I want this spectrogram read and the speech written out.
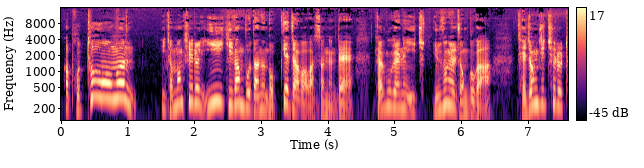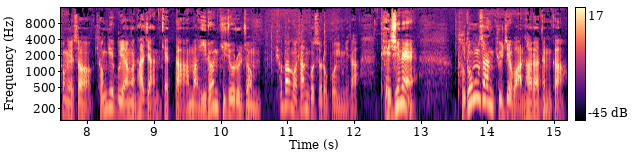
그러니까 보통은 이 전망치를 이 기간보다는 높게 잡아왔었는데 결국에는 이 윤석열 정부가 재정 지출을 통해서 경기 부양은 하지 않겠다. 아마 이런 기조를 좀 표방을 한 것으로 보입니다. 대신에 부동산 규제 완화라든가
